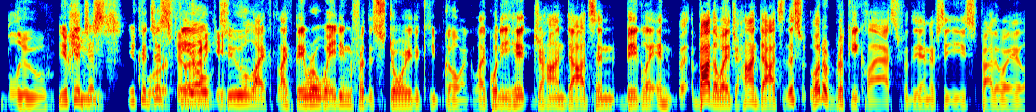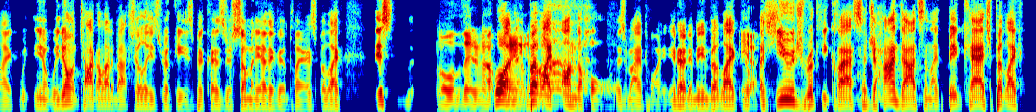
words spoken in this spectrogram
blue. You could just you could just Taylor feel Heinicke. too like like they were waiting for the story to keep going. Like when he hit Jahan Dotson big like and by the way, Jahan Dotson, this what a rookie class for the NFC East. By the way, like you know we don't talk a lot about Phillies rookies because there's so many other good players, but like this. Well, they're not. Well, but like on the whole is my point. You know what I mean? But like yeah. a huge rookie class. So Jahan Dotson, like big catch, but like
